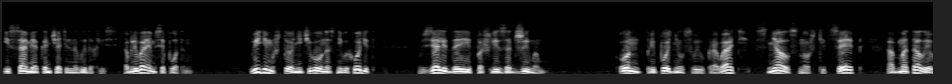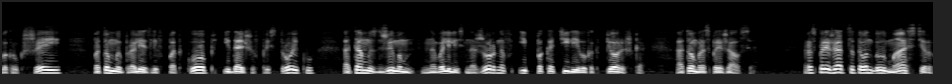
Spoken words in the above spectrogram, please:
и сами окончательно выдохлись, обливаемся потом. Видим, что ничего у нас не выходит, взяли да и пошли за Джимом. Он приподнял свою кровать, снял с ножки цепь, обмотал ее вокруг шеи, потом мы пролезли в подкоп и дальше в пристройку, а там мы с Джимом навалились на жорнов и покатили его как перышко — о том распоряжался. Распоряжаться-то он был мастер,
